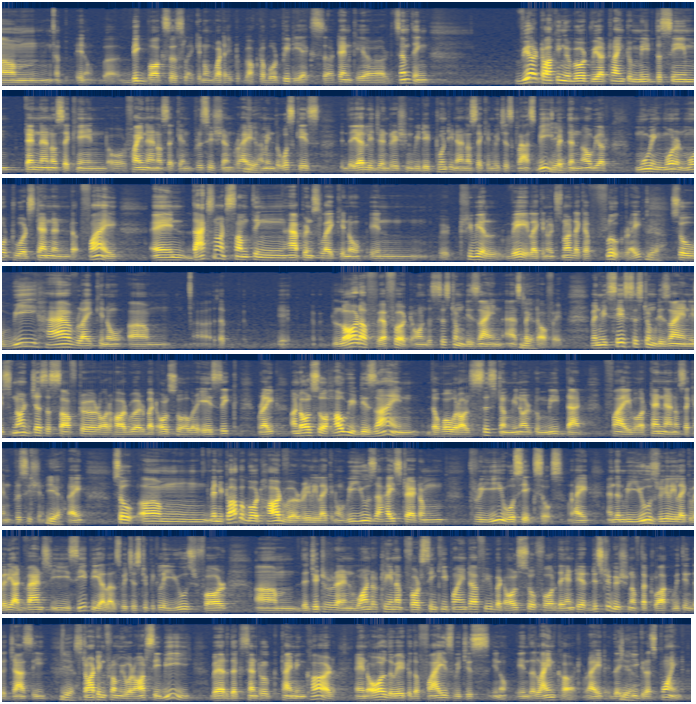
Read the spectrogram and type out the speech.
um, you know, uh, big boxes like, you know, what I talked about, PTX uh, 10K or something, we are talking about, we are trying to meet the same 10 nanosecond or 5 nanosecond precision, right? Yeah. I mean, the worst case, in the early generation, we did 20 nanosecond, which is class B, Yeah. but then now we are moving more and more towards 10 and 5. And that's not something happens like, you know, in a trivial way, like, you know, it's not like a fluke, right? Yeah. So we have like, you know, um, uh, lot of effort on the system design aspect Yeah. of it. When we say system design, it's not just the software or hardware, but also our ASIC, right? And also how we design the overall system in order to meet that 5 or 10 nanosecond precision, Yeah. right? So um, when you talk about hardware, really like, you know, we use a high stratum 3E OCXOs, right? And then we use really like very advanced EEC PLLs, which is typically used for um, the jitter and wander cleanup for SyncE point of view, but also for the entire distribution of the clock within the chassis, yeah. starting from your RCB, where the central timing card, and all the way to the PHYs, which is, you know, in the line card, right, the yeah. egress point.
